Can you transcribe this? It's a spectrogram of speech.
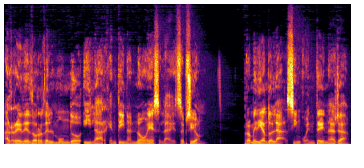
alrededor del mundo, y la Argentina no es la excepción, promediando la cincuentena ya,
